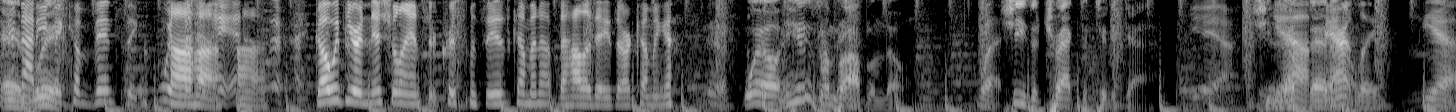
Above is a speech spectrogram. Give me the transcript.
You're and not rent? even convincing with Uh-huh, that answer. uh-huh. Go with your initial answer. Christmas is coming up. The holidays are coming up. Yes, Well, Christmas here's the problem though. What? She's attracted to the guy. Yeah. She yeah, left that apparently. Yeah.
